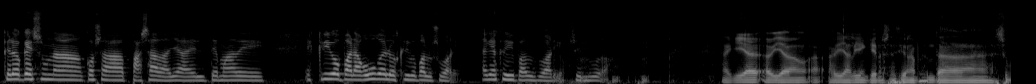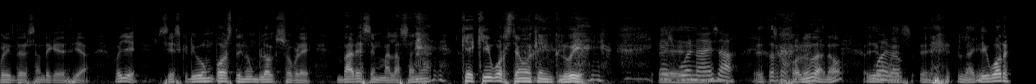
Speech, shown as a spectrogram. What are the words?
creo que es una cosa pasada ya el tema de escribo para Google o escribo para el usuario. Hay que escribir para el usuario, sin duda. Aquí ha- había, había alguien que nos hacía una pregunta súper interesante que decía, oye, si escribo un post en un blog sobre bares en Malasaña, ¿qué keywords tengo que incluir? Es buena esa. Esta es cojonuda, ¿no? Oye, Bueno. pues eh, la keyword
